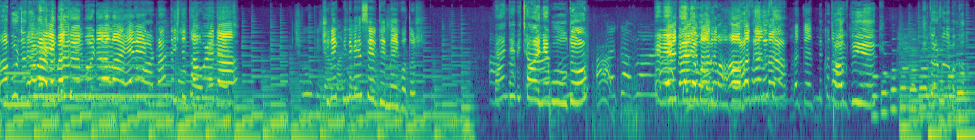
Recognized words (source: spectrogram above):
Aa burada da var. Hey, bakın burada da var. Evet. Ben de işte tam burada. Çilek benim en sevdiğim meyvedir. Ben de bir tane buldum. De buldum. Aa, bakın bakın ne kadar Çok büyük. Şu tarafa da bakalım.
